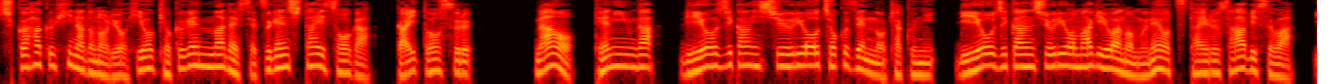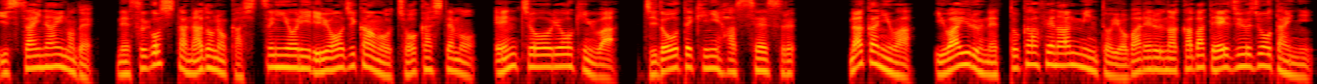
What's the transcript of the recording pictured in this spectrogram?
宿泊費などの旅費を極限まで節減したい層が該当する。なお、店員が利用時間終了直前の客に、利用時間終了間際の旨を伝えるサービスは、一切ないので、寝過ごしたなどの過失により利用時間を超過しても、延長料金は、自動的に発生する。中には、いわゆるネットカフェ難民と呼ばれる半ば定住状態に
